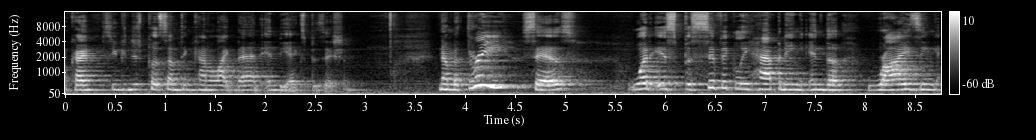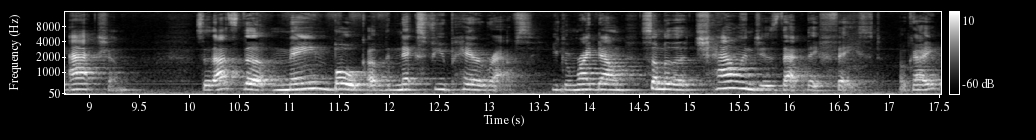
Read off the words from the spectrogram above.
okay? So you can just put something kind of like that in the exposition. Number three says, what is specifically happening in the rising action? So that's the main bulk of the next few paragraphs. You can write down some of the challenges that they faced, okay?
